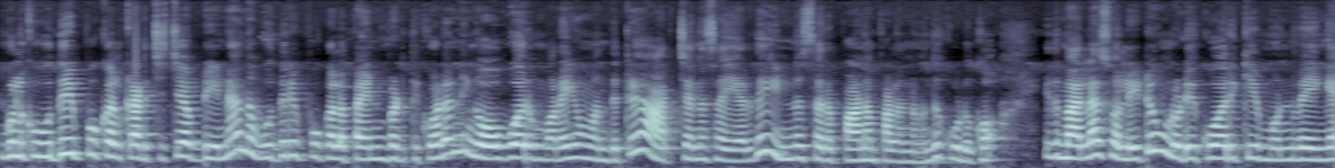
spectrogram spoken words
உங்களுக்கு உதிரிப்பூக்கள் கிடச்சிச்சு அப்படின்னா அந்த உதிரிப்பூக்களை பயன்படுத்தி கூட நீங்கள் ஒவ்வொரு முறையும் வந்துட்டு அர்ச்சனை செய்கிறது இன்னும் சிறப்பான பலனை வந்து கொடுக்கும். இது மாதிரிலாம் சொல்லிவிட்டு உங்களுடைய கோரிக்கையை முன்வைங்க.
